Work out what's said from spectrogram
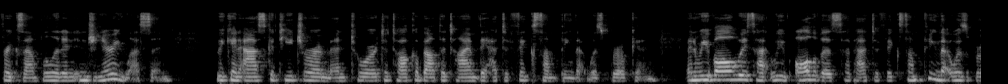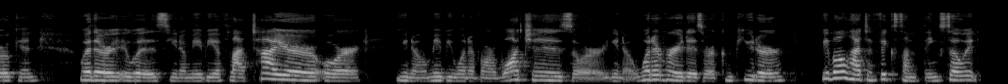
for example, in an engineering lesson, we can ask a teacher or a mentor to talk about the time they had to fix something that was broken. And we've always had, we've all of us have had to fix something that was broken, whether it was, you know, maybe a flat tire or, you know, maybe one of our watches or, you know, whatever it is, or a computer. We've all had to fix something. So it,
